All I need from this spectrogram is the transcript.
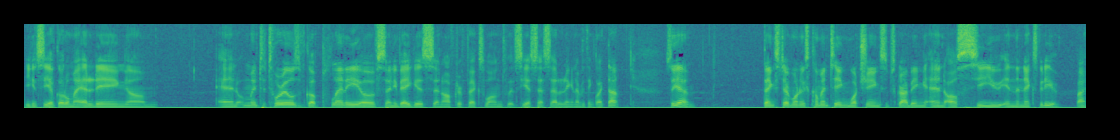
You can see I've got all my editing, um, and on my tutorials I've got plenty of Sony Vegas and After Effects ones with CSS editing and everything like that. So yeah. Thanks to everyone who's commenting watching subscribing and I'll see you in the next video. Bye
